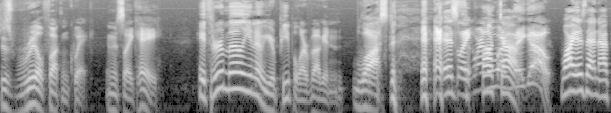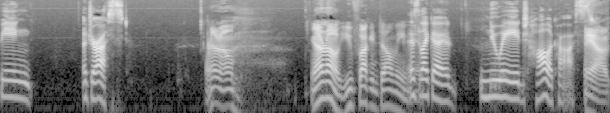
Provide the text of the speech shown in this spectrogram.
just real fucking quick, and it's like, hey. Hey, three million of your people are fucking lost. it's, It's like, where the fucked fuck up. they go? why is that not being addressed? I don't know. I don't know. You fucking tell me. It's man. like a new age Holocaust. yeah.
